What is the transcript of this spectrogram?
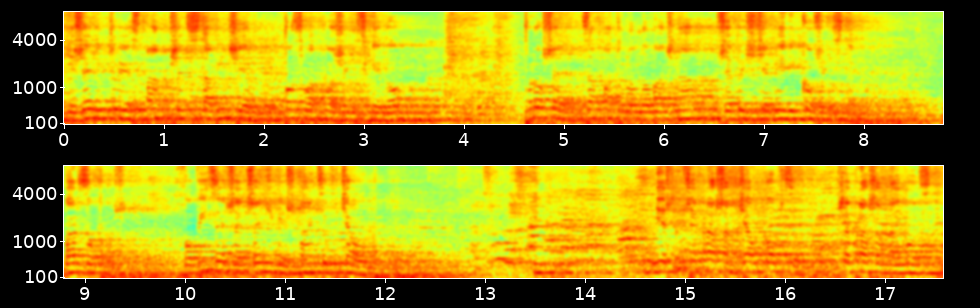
Jeżeli tu jest Pan przedstawiciel posła Płażyńskiego, proszę zapatronować nam, żebyście mieli korzyść z tego. Bardzo proszę, bo widzę, że część mieszkańców chciałoby. I, jeszcze, przepraszam, działkowców, przepraszam najmocniej.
